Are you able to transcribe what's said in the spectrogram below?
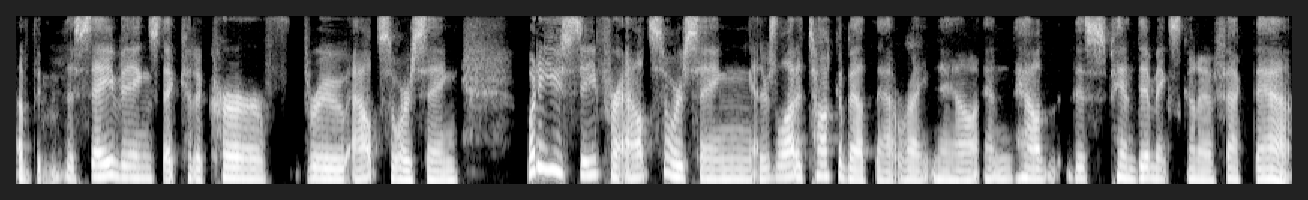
of the, mm-hmm. the savings that could occur through outsourcing. What do you see for outsourcing? There's a lot of talk about that right now and how this pandemic's going to affect that.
